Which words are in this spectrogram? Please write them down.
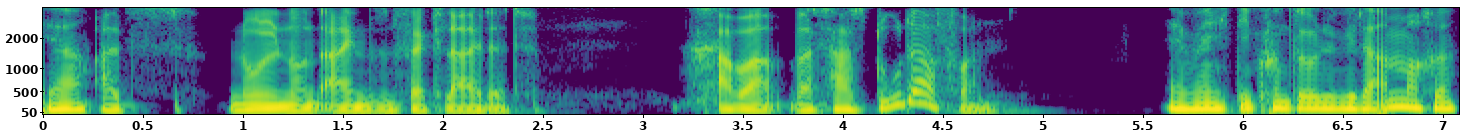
Ja. Als Nullen und Einsen verkleidet. Aber was hast du davon? Ja, wenn ich die Konsole wieder anmache.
